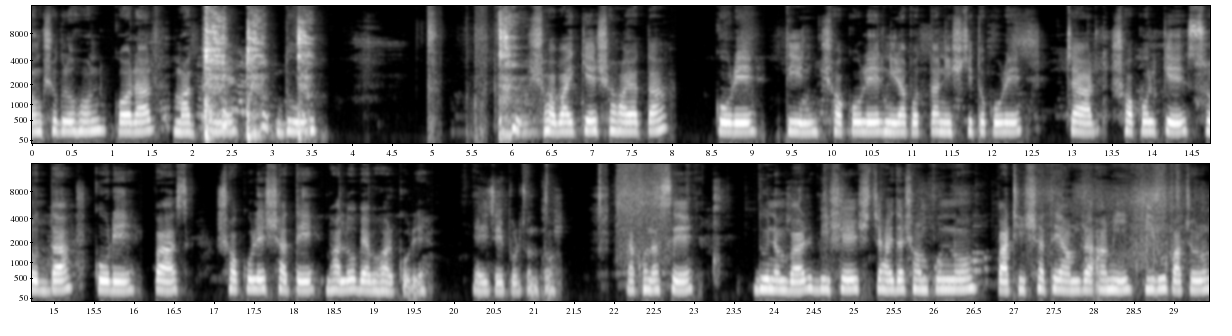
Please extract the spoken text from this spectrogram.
অংশগ্রহণ করার মাধ্যমে দুই, সবাইকে সহায়তা করে তিন, সকলের নিরাপত্তা নিশ্চিত করে চার, সকলকে শ্রদ্ধা করে পাঁচ সকলের সাথে ভালো ব্যবহার করে। এই যে পর্যন্ত। এখন আছে দুই নাম্বার। বিশেষ চাহিদা সম্পূর্ণ পাঠির সাথে আমরা আমি কীরূপ আচরণ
